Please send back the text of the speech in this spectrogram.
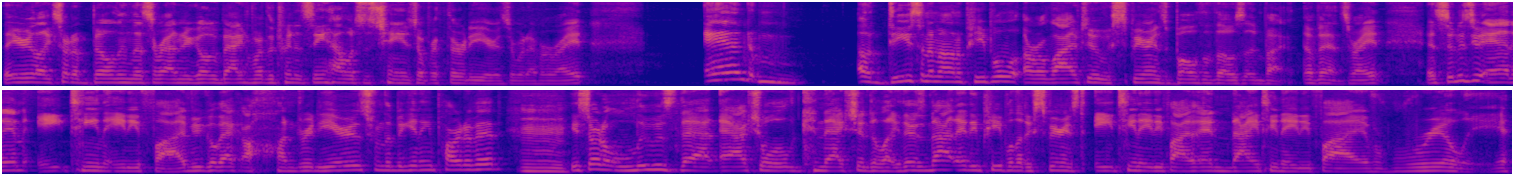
that you're like sort of building this around. And you're going back and forth between and seeing how much has changed over 30 years or whatever, right? And a decent amount of people are alive to experience both of those envi- events, right? As soon as you add in 1885, you go back 100 years from the beginning part of it, mm. you sort of lose that actual connection to like, there's not any people that experienced 1885 and 1985, really.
